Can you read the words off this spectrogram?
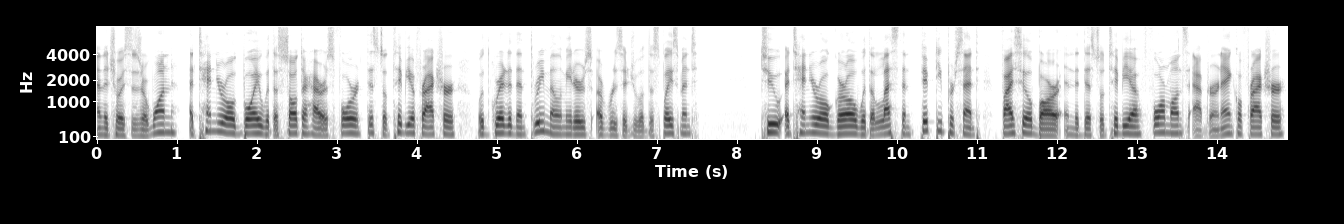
And the choices are 1. A 10 year old boy with a Salter Harris 4 distal tibia fracture with greater than 3 millimeters of residual displacement. 2. A 10 year old girl with a less than 50% physeal bar in the distal tibia 4 months after an ankle fracture.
